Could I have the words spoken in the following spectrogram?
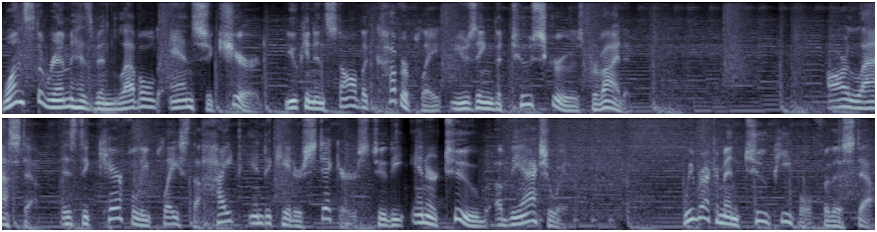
Once the rim has been leveled and secured, you can install the cover plate using the two screws provided. Our last step is to carefully place the height indicator stickers to the inner tube of the actuator. We recommend two people for this step.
